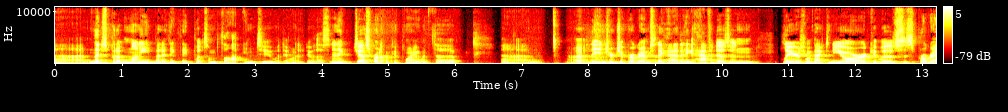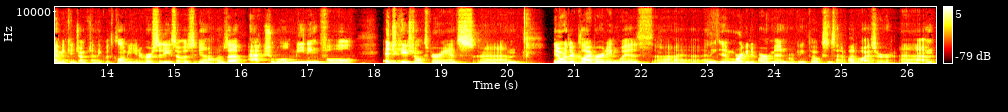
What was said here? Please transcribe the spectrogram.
uh, not just put up money, but I think they put some thought into what they wanted to do with us. And I think Jess brought up a good point with the um, uh, the internship program. So they had, I think, a half a dozen players went back to New York. It was this program in conjunction, I think, with Columbia University. So it was, you know, it was a actual meaningful educational experience. Um, you know, where they're collaborating with, uh, I think, you know, marketing department, marketing folks inside of Budweiser. Um,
